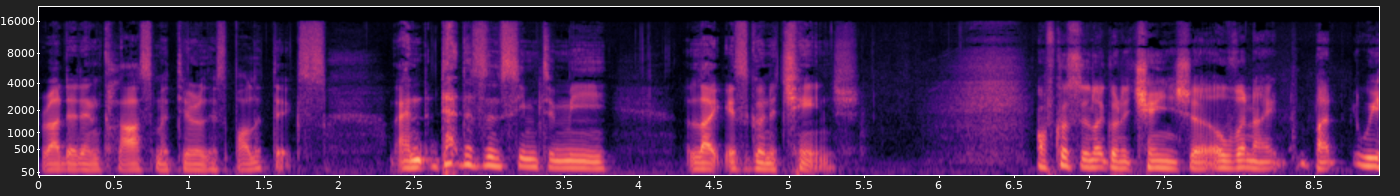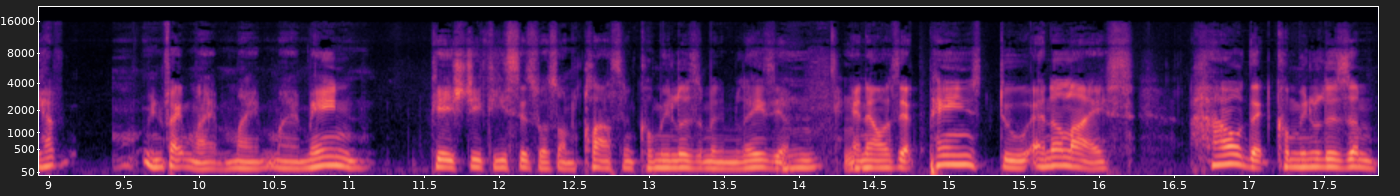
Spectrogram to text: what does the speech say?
rather than class materialist politics. And that doesn't seem to me like it's going to change. Of course, it's not going to change uh, overnight, but we have, in fact, my, my, my main PhD thesis was on class and communalism in Malaysia. Mm-hmm. mm-hmm. And I was at pains to analyze how that communalism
